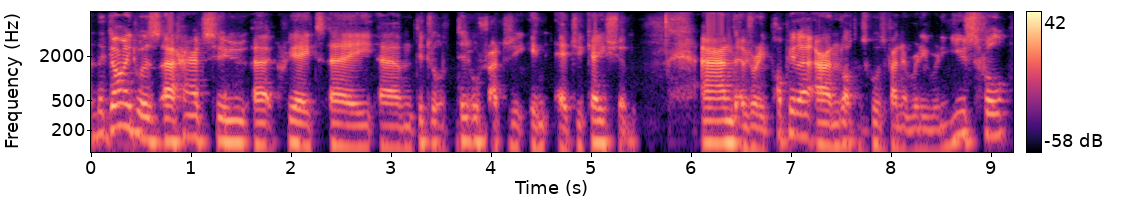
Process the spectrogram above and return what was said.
the guide was uh, how to uh, create a um, digital digital strategy in education, and it was really popular, and lots of schools found it really really useful.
